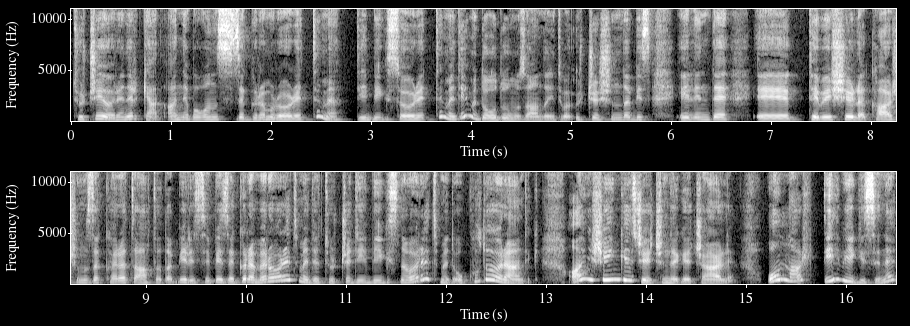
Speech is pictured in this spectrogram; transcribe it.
Türkçe öğrenirken anne babanız size gramer öğretti mi? Dil bilgisi öğretti mi? Değil mi doğduğumuz andan itibaren? 3 yaşında biz elinde e, tebeşirle karşımızda kara tahtada birisi bize gramer öğretmedi. Türkçe dil bilgisini öğretmedi. Okulda öğrendik. Aynı şey İngilizce için de geçerli. Onlar dil bilgisini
